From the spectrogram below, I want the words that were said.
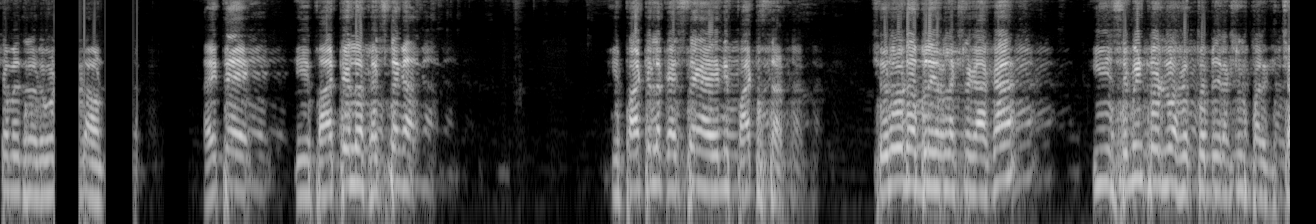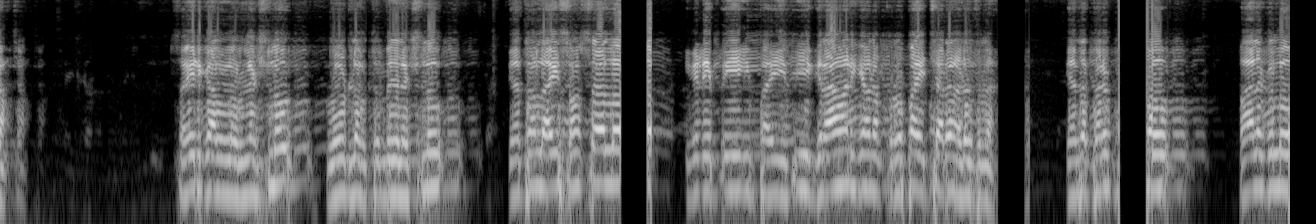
ముఖ్యమంత్రి అయితే ఈ పార్టీలో ఖచ్చితంగా ఈ పార్టీలో ఖచ్చితంగా అవన్నీ పాటిస్తారు. చెరువు డబ్బులు ఇరవై లక్షలు కాక ఈ సిమెంట్ రోడ్లు ఒక తొమ్మిది లక్షల రూపాయలకి ఇచ్చాం. సైడ్ కాలంలో రెండు లక్షలు రోడ్లు ఒక తొమ్మిది లక్షలు. గతంలో ఐదు సంవత్సరాల్లో ఇక్కడ ఈ- ఈ- గ్రామానికి ఏమైనా రూపాయి ఇచ్చారని అడుగుతున్నా. గత పరిపాలకులు పాలకులు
